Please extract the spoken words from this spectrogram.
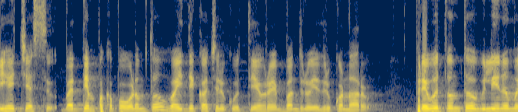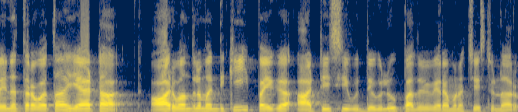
ఈహెచ్ఎస్ వర్తింపకపోవడంతో వైద్య ఖర్చులకు తీవ్ర ఇబ్బందులు ఎదుర్కొన్నారు. ప్రభుత్వంతో విలీనమైన తర్వాత ఏటా ఆరు వందల మందికి పైగా ఆర్టీసీ ఉద్యోగులు పదవి విరమణ చేస్తున్నారు.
